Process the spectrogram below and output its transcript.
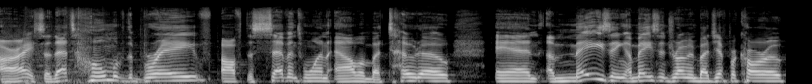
All right, so that's Home of the Brave off the seventh one album by Toto, and amazing, amazing drumming by Jeff Porcaro.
